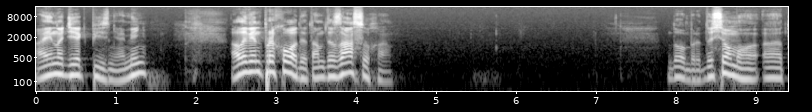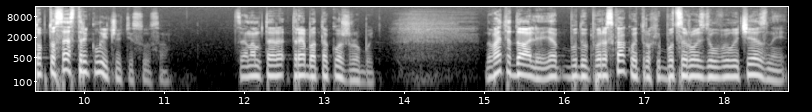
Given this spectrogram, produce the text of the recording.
а іноді як пізній. Амінь. Але Він приходить там, де засуха. Добре, до сьомого. Е, Тобто сестри кличуть Ісуса. Це нам треба також робити. Давайте далі. Я буду перескакувати трохи, бо це розділ величезний.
